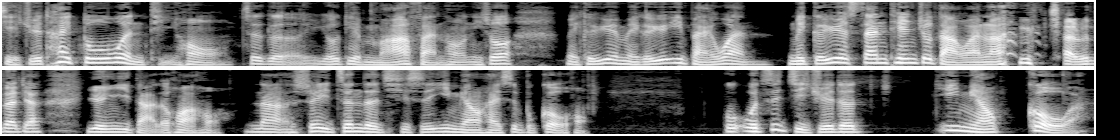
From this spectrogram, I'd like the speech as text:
解决太多问题，哈，这个有点麻烦，哈。你说每个月每个月一百万，每个月三天就打完了。假如大家愿意打的话，哈，那所以真的其实疫苗还是不够，哈。我我自己觉得疫苗够啊，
